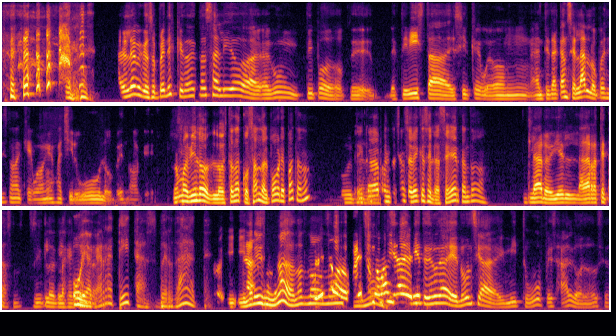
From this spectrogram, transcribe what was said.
A mí lo que me sorprende es que no, no ha salido algún tipo de, de activista a decir que, huevón, a intentar cancelarlo, pues, diciendo que, huevón, es machirulo, pues, ¿no? Que, No, más bien lo, lo están acosando al pobre pata, ¿no? En cada presentación se ve que se le acercan todo. Claro, y él agarra tetas, ¿no? Sí, lo que la gente Oye, encuentra. agarra tetas, ¿verdad? Y, y no le dicen nada, no, no, por eso, no, por eso no. nomás ya debería tener una denuncia en Me Too, pues, algo, ¿no? O sea,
